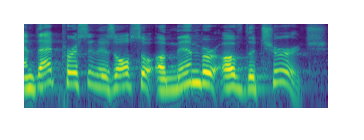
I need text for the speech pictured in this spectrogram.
and that person is also a member of the church.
